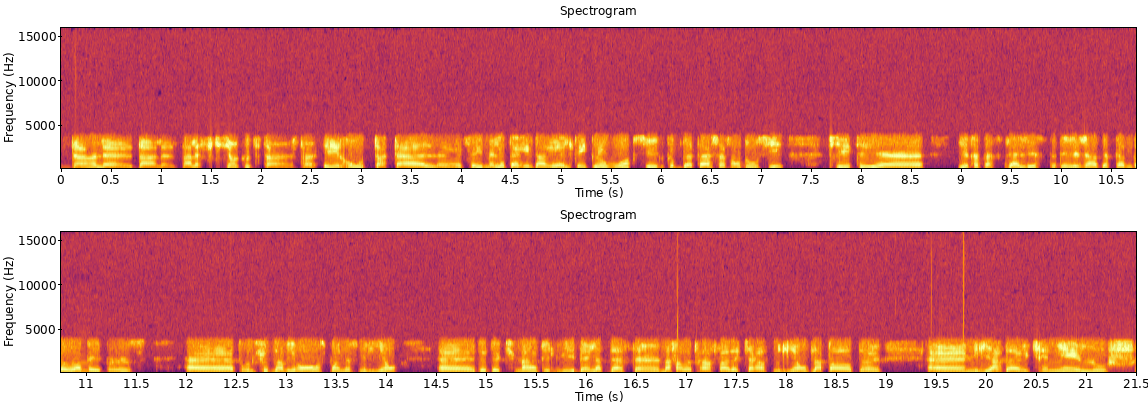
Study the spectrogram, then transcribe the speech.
dans le dans, le, dans la fiction, écoute, c'est un, héros total, euh. Mais là, tu arrives dans la réalité, puis là, oups, il y a une coupe de tâches à son dossier. Puis il a été, il a fait partie de la liste des gens de Pandora Papers euh, pour une chute d'environ 11,9 millions euh, de documents. Puis lui, ben là-dedans, c'était une affaire de transfert de 40 millions de la part d'un euh, milliardaire ukrainien louche.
